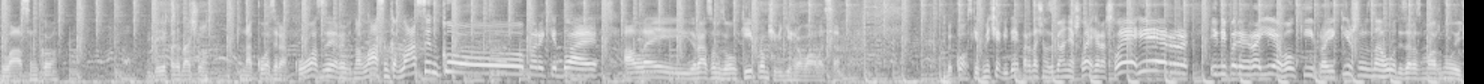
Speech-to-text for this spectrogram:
Власенко. Віддає передачу на Козира. Козир на Власенка. Власенко перекидає. Але разом з голкіпром чи відігравалася. Биковський з м'ячем віддає передачу на забігання Шлегера. Шлегер! І не переграє голкіпра. Які ж нагоди зараз марнують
